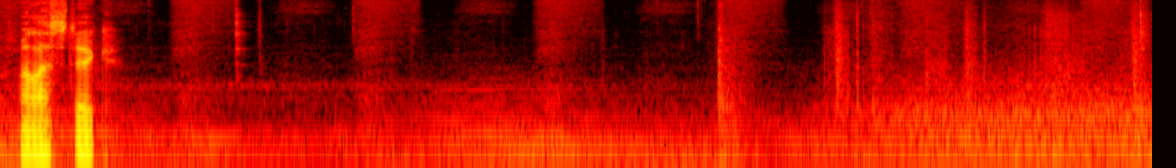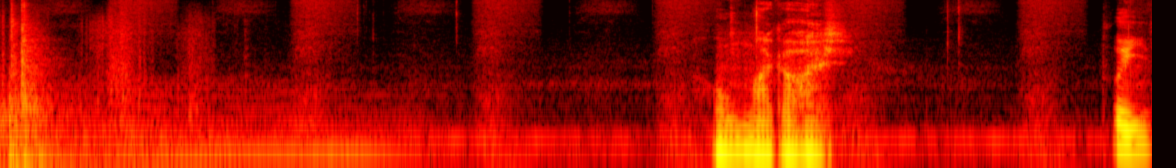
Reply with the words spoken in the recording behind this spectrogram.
That's my last stick. My gosh. Please.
